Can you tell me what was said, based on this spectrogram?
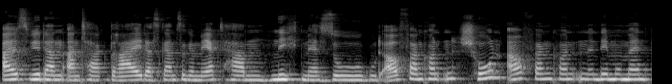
als wir dann an Tag drei das Ganze gemerkt haben, nicht mehr so gut auffangen konnten, schon auffangen konnten in dem Moment,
